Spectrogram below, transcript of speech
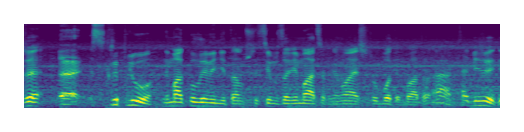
вже е, скриплю. Нема коли мені там щось цим займатися, розумієш, роботи багато. А, це біжить.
